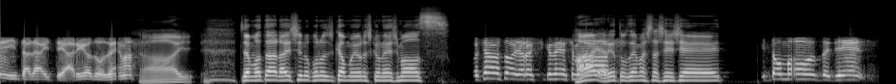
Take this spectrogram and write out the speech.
援いただいてありがとうございます。はい。じゃあまた来週のこの時間もよろしくお願いします。こちらこそよろしくお願いします。はい、ありがとうございました。シェイシェイ。どうも、再见。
